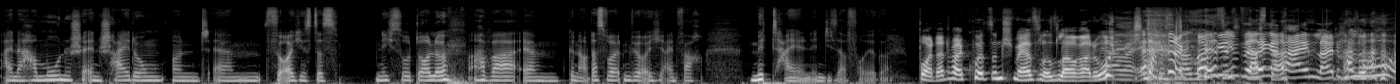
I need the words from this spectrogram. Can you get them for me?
eine harmonische Entscheidung. Und ähm, für euch ist das nicht so dolle, aber ähm, genau, das wollten wir euch einfach mitteilen in dieser Folge. Boah, das war kurz und schmerzlos, Laura, du. Ja, aber echt, das war so Kommt jetzt eine längere Einleitung. Hallo.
